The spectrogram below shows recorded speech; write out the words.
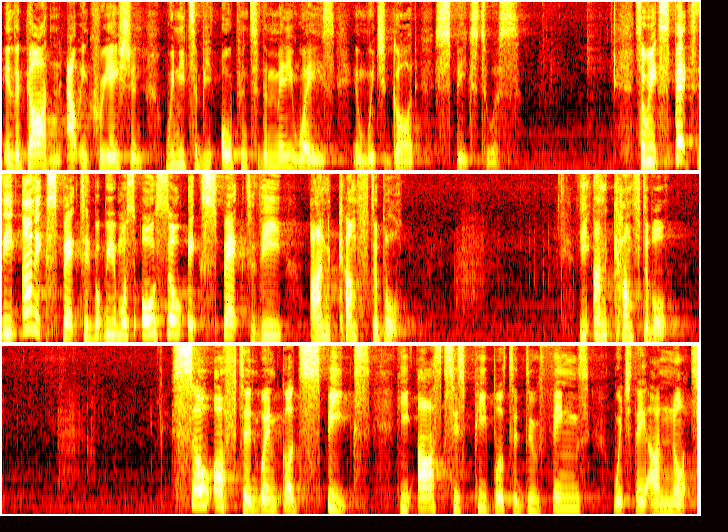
in the garden, out in creation. We need to be open to the many ways in which God speaks to us. So we expect the unexpected, but we must also expect the uncomfortable. The uncomfortable. So often, when God speaks, he asks his people to do things which they are not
